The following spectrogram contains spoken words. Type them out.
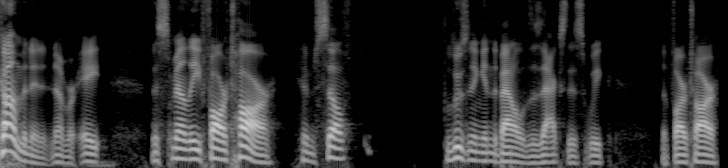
Coming in at number eight, the smelly Fartar himself, losing in the Battle of the Zacks this week. The Fartar,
